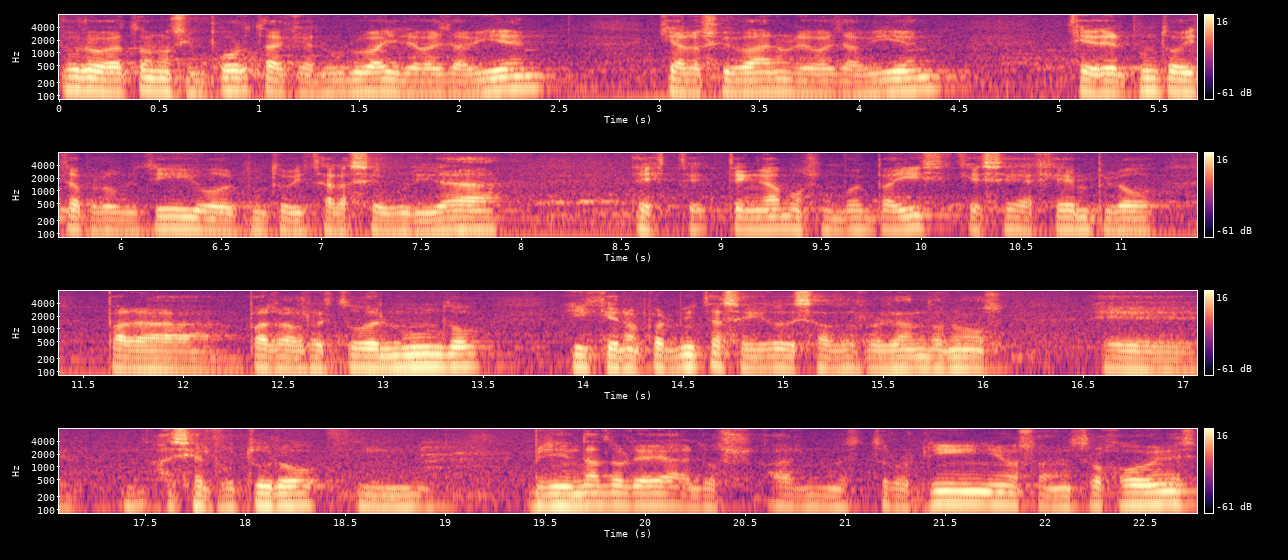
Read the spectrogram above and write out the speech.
Yo creo que a todos nos importa que al Uruguay le vaya bien, que a los ciudadanos le vaya bien, que desde el punto de vista productivo, desde el punto de vista de la seguridad, este, tengamos un buen país que sea ejemplo para, el resto del mundo y que nos permita seguir desarrollándonos eh, hacia el futuro, mm, brindándole a, los, a nuestros niños, a nuestros jóvenes,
